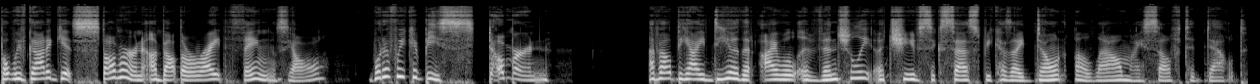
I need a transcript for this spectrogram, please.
But we've got to get stubborn about the right things, y'all. What if we could be stubborn about the idea that I will eventually achieve success because I don't allow myself to doubt?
